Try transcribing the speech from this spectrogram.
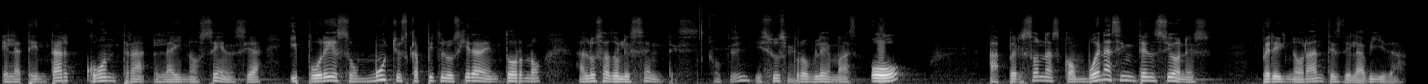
el atentar contra la inocencia y por eso muchos capítulos giran en torno a los adolescentes Ok. y sus sí. problemas o a personas con buenas intenciones pero ignorantes de la vida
